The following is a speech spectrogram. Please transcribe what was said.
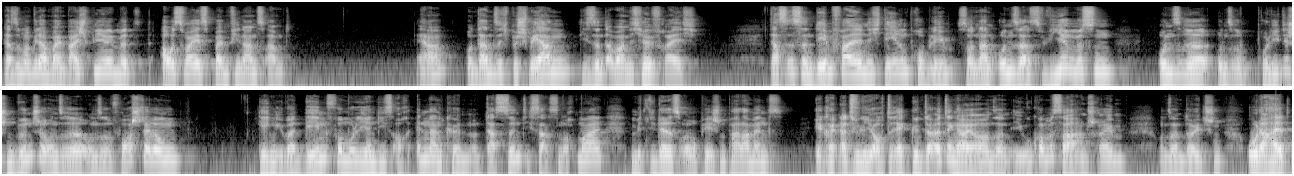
Da sind wir wieder beim Beispiel mit Ausweis beim Finanzamt. Ja, und dann sich beschweren, die sind aber nicht hilfreich. Das ist in dem Fall nicht deren Problem, sondern unsers. Wir müssen unsere, unsere politischen Wünsche, unsere, unsere Vorstellungen gegenüber denen formulieren, die es auch ändern können. Und das sind, ich sag's nochmal, Mitglieder des Europäischen Parlaments. Ihr könnt natürlich auch direkt Günter Oettinger, ja, unseren EU-Kommissar anschreiben, unseren Deutschen. Oder halt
